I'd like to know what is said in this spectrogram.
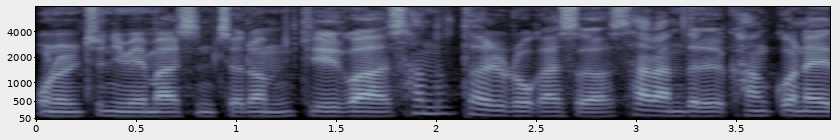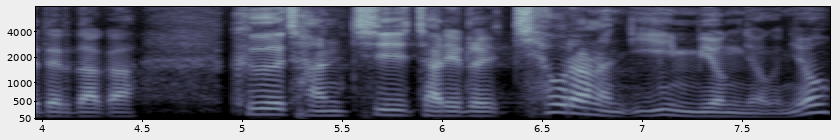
오늘 주님의 말씀처럼 길과 산두타리로 가서 사람들을 강권하여 데려다가 그 잔치 자리를 채우라는 이 명령은요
